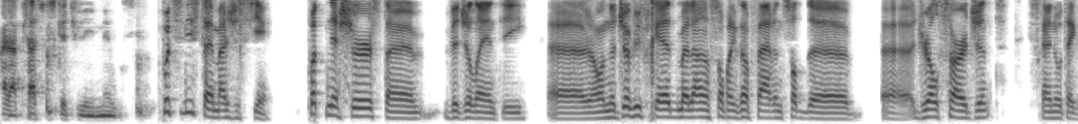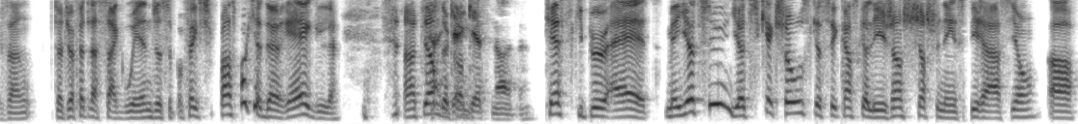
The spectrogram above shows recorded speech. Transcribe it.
à la place où ce que tu les mets aussi. Poutini, c'est un magicien. Putnisher, c'est un vigilante. Euh, on a déjà vu Fred Melançon, par exemple, faire une sorte de euh, drill sergeant, qui serait un autre exemple. T'as déjà fait la Sagouine, je sais pas. Fait que je pense pas qu'il y a de règles en termes de hein. qu'est-ce qui peut être. Mais y a-tu, y a-tu quelque chose que c'est quand ce que les gens cherchent une inspiration? Ah,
